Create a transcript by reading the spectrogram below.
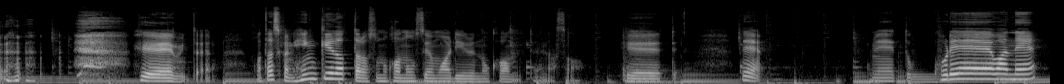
へえ、みたいな。まあ、確かに変形だったらその可能性もあり得るのか、みたいなさ。へえって。で、えっ、と、これはね、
